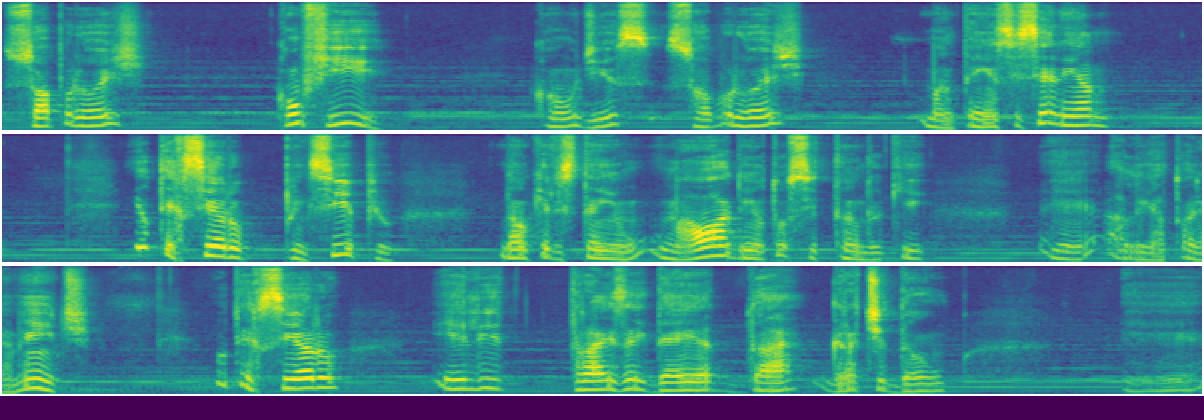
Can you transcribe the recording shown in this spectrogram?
Só por hoje, confie. Como diz, só por hoje, mantenha-se sereno. E o terceiro princípio, não que eles tenham uma ordem, eu estou citando aqui é, aleatoriamente, o terceiro, ele traz a ideia da gratidão. É,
